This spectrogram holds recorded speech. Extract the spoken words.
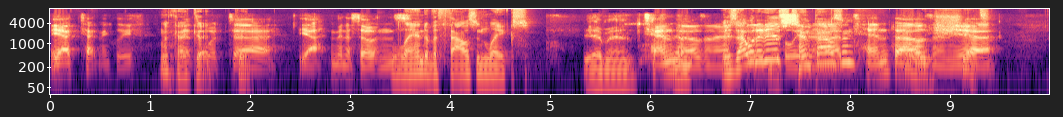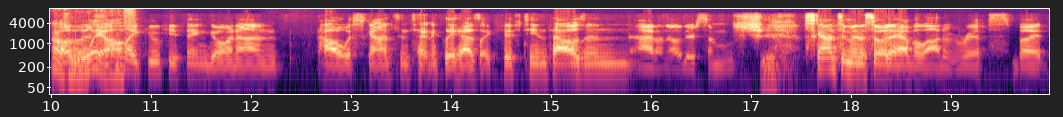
Yeah, technically. Okay, That's good. what. good. Uh, yeah, Minnesotans. Land of a thousand lakes. yeah, man. Ten thousand. Is that what it is? 10,000? Ten thousand. Holy shit. Yeah. I was oh, there's way some off. like goofy thing going on. How Wisconsin technically has like fifteen thousand. I don't know. There's some Shit. Wisconsin, Minnesota have a lot of rips, but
